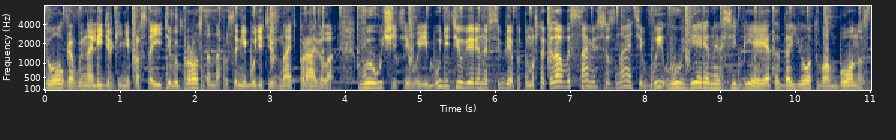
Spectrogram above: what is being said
долго вы на лидерке не простоите, вы просто-напросто не будете знать правила. Выучите вы и будете уверены в себе, потому что когда вы сами все знаете, вы, вы уверены в себе, и это дает вам бонус.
